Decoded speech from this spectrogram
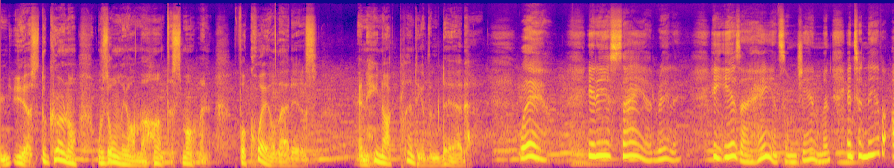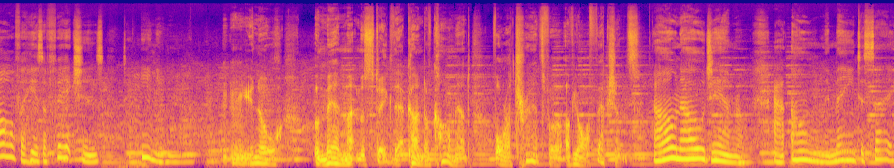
yes, the Colonel was only on the hunt this morning, for quail, that is, and he knocked plenty of them dead. Well, it is sad, really. He is a handsome gentleman, and to never offer his affections to anyone. You know, a man might mistake that kind of comment for a transfer of your affections. Oh, no, General. I only mean to say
